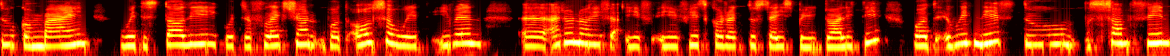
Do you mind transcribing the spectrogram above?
to combine with study, with reflection, but also with even, uh, I don't know if, if, if it's correct to say spirituality, but we need to something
